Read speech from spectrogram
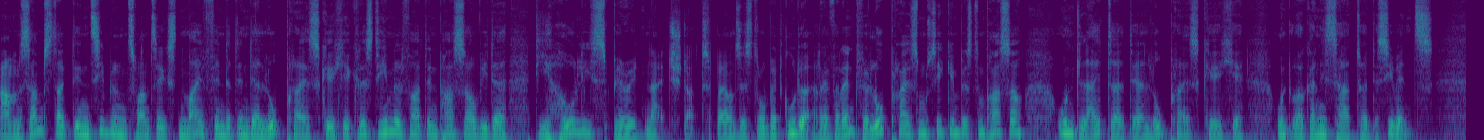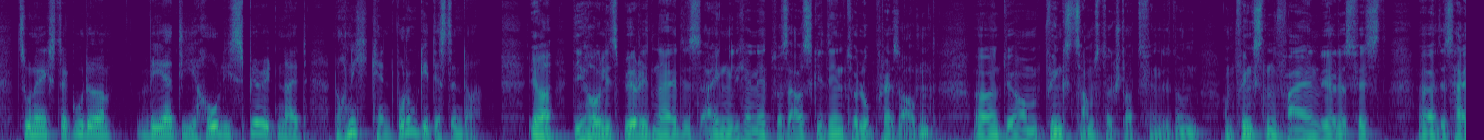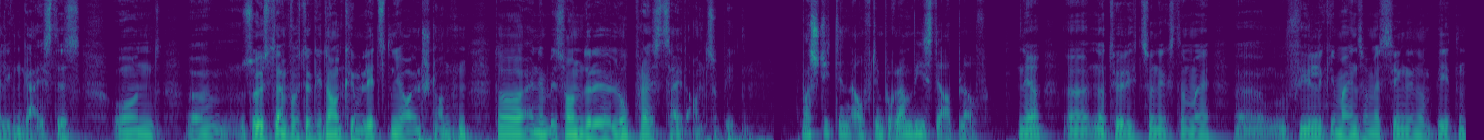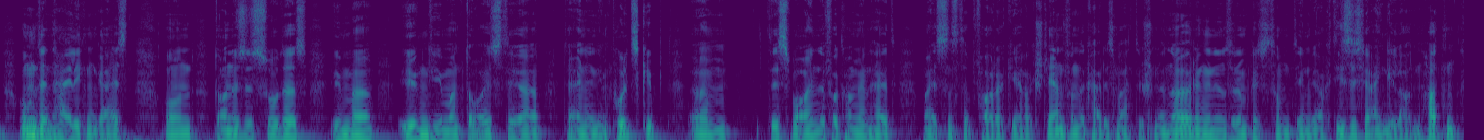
Am Samstag, den 27. Mai, findet in der Lobpreiskirche Christi Himmelfahrt in Passau wieder die Holy Spirit Night statt. Bei uns ist Robert Guder, Referent für Lobpreismusik im Bistum Passau und Leiter der Lobpreiskirche und Organisator des Events. Zunächst, Herr Guder, wer die Holy Spirit Night noch nicht kennt, worum geht es denn da? Ja, die Holy Spirit Night ist eigentlich ein etwas ausgedehnter Lobpreisabend, äh, der am Pfingstsamstag stattfindet. Und am Pfingsten feiern wir das Fest äh, des Heiligen Geistes. Und äh, so ist einfach der Gedanke im letzten Jahr entstanden, da eine besondere Lobpreiszeit anzubieten. Was steht denn auf dem Programm? Wie ist der Ablauf? Ja, äh, natürlich zunächst einmal äh, viel gemeinsames Singen und Beten um den Heiligen Geist. Und dann ist es so, dass immer irgendjemand da ist, der, der einen Impuls gibt. Ähm, das war in der Vergangenheit meistens der Pfarrer Gerhard Stern von der charismatischen Erneuerung in unserem Bistum, den wir auch dieses Jahr eingeladen hatten.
